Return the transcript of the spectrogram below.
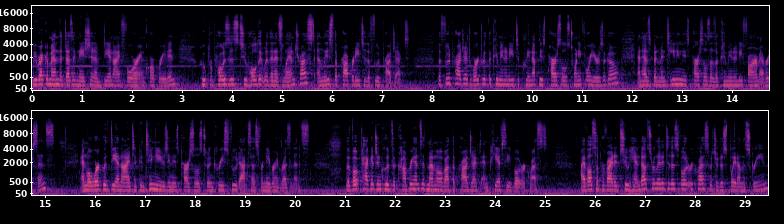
we recommend the designation of DNI four Incorporated, who proposes to hold it within its land trust and lease the property to the food project. The food project worked with the community to clean up these parcels twenty-four years ago and has been maintaining these parcels as a community farm ever since, and will work with DNI to continue using these parcels to increase food access for neighborhood residents. The vote package includes a comprehensive memo about the project and PFC vote request. I've also provided two handouts related to this vote request, which are displayed on the screen.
